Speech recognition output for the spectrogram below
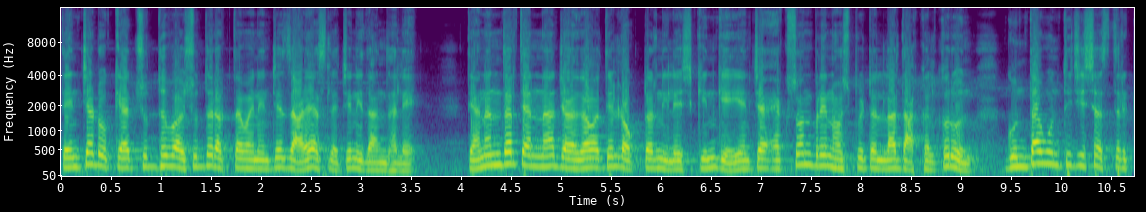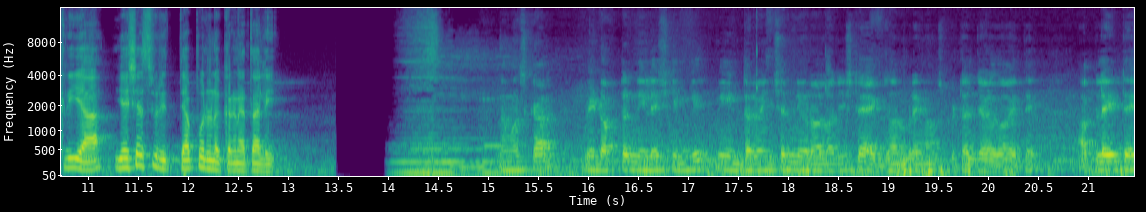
त्यांच्या डोक्यात शुद्ध व अशुद्ध रक्तवाहिन्यांचे जाळे असल्याचे निदान झाले. त्यानंतर त्यांना जळगावातील डॉक्टर निलेश किनगे यांच्या ॲक्सॉन ब्रेन हॉस्पिटलला दाखल करून गुंतागुंतीची शस्त्रक्रिया यशस्वीरित्या पूर्ण करण्यात आली. नमस्कार. मी डॉक्टर निलेश किंगे मी इंटरव्हेन्शन न्यूरोलॉजिस्ट आहे एक्झॉन ब्रेन हॉस्पिटल जळगाव येथे. आपल्या इथे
